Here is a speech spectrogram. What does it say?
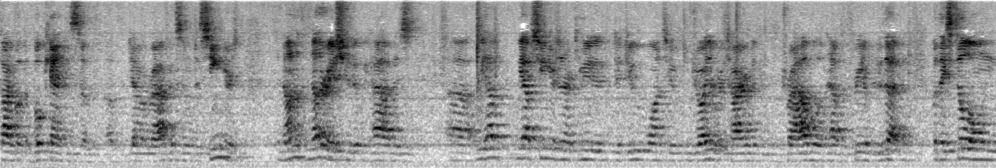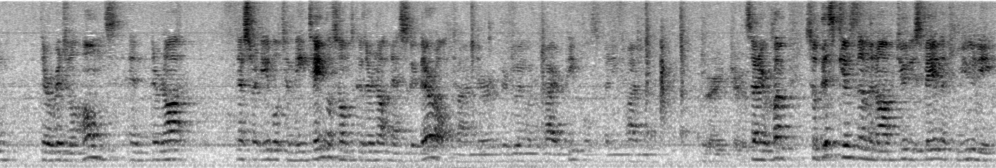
talk about the bookends of, of demographics and the seniors. Another issue that we have is, uh, we have, we have seniors in our community that- do want to enjoy their retirement and travel and have the freedom to do that, but they still own their original homes, and they're not necessarily able to maintain those homes because they're not necessarily there all the time. They're, they're doing what retired people, spending time Very true. So this gives them an opportunity to stay in the community,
